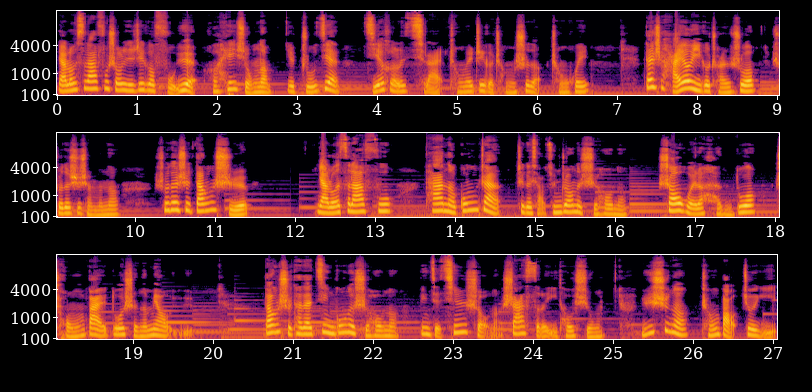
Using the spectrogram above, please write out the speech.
亚罗斯拉夫手里的这个斧钺和黑熊呢，也逐渐结合了起来，成为这个城市的城徽。但是还有一个传说，说的是什么呢？说的是当时亚罗斯拉夫他呢攻占这个小村庄的时候呢，烧毁了很多崇拜多神的庙宇。当时他在进攻的时候呢，并且亲手呢杀死了一头熊，于是呢城堡就以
